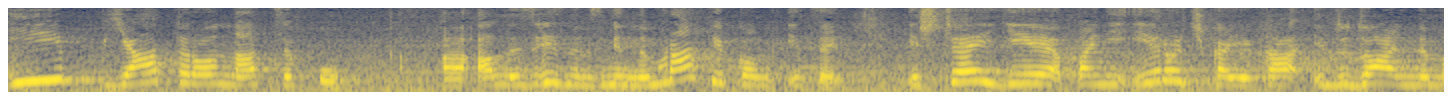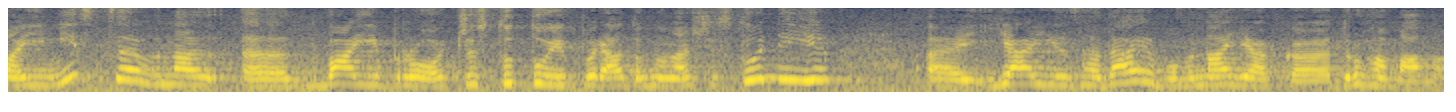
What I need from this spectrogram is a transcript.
і п'ятеро на цеху. Але з різним змінним графіком і цей. І ще є пані Ірочка, яка індивідуальне має місце. Вона е, дбає про чистоту і порядок на нашій студії. Е, Я її згадаю, бо вона як е, друга мама.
